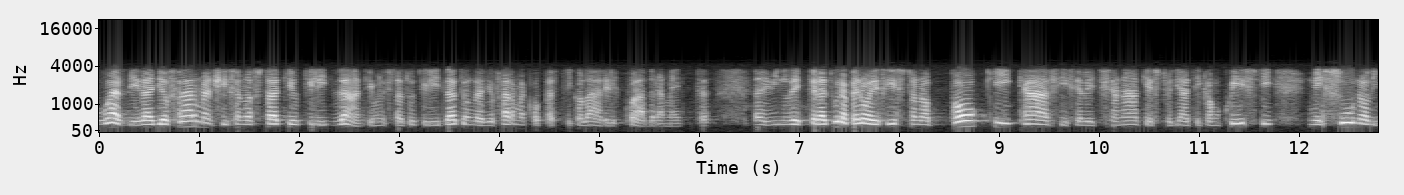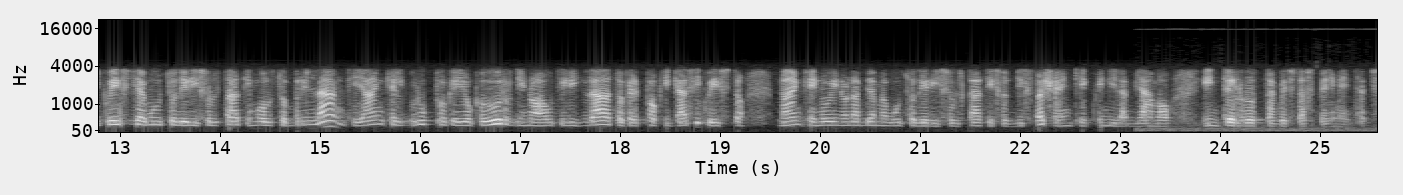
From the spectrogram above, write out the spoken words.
Guardi, i radiofarmaci sono stati utilizzati, è stato utilizzato un radiofarmaco particolare, il Quadramet. Eh, In letteratura però esistono pochi casi selezionati e studiati con questi, nessuno di questi ha avuto dei risultati molto brillanti, anche il gruppo che io coordino ha utilizzato per pochi casi questo, ma anche noi non abbiamo avuto dei risultati soddisfacenti e quindi l'abbiamo interrotta questa sperimentazione.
